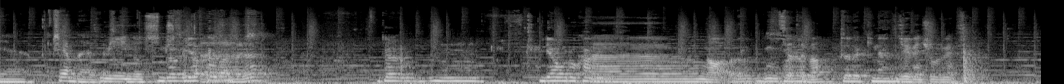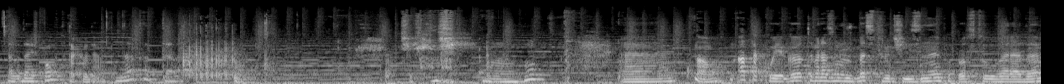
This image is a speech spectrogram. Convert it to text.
Nie, ciemno jest. Minus Bo ja 4. To, mm, ja uruchamiam Eee, no, inicjatywa. swoją telekinezę. 9 lub więcej. A wydałeś punkt? Tak wydałem. No to tak. 9. Mhm. E, no, atakuję go, tym razem już bez trucizny, po prostu weredem.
